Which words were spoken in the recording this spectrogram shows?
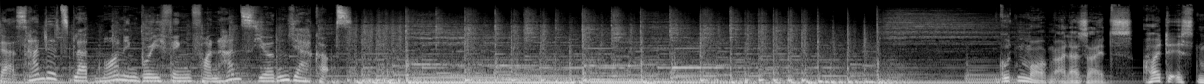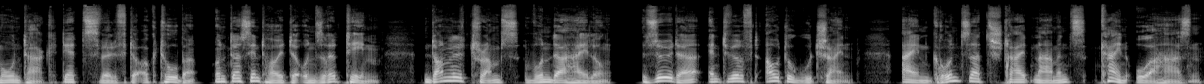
Das Handelsblatt Morning Briefing von Hans-Jürgen Jakobs Guten Morgen allerseits. Heute ist Montag, der 12. Oktober, und das sind heute unsere Themen. Donald Trumps Wunderheilung. Söder entwirft Autogutschein. Ein Grundsatzstreit namens Kein Ohrhasen.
